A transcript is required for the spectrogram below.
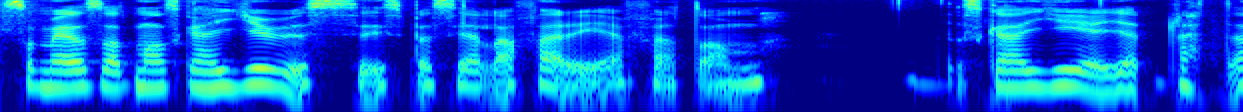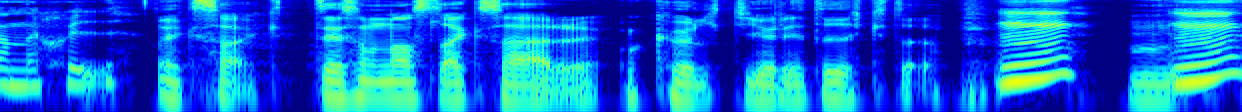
Som är så att man ska ha ljus i speciella färger för att de ska ge rätt energi. Exakt. Det är som någon slags så här okult juridik typ. Mm, Mm. mm,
